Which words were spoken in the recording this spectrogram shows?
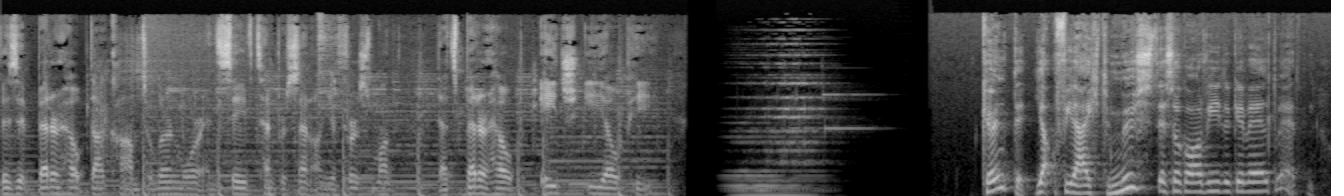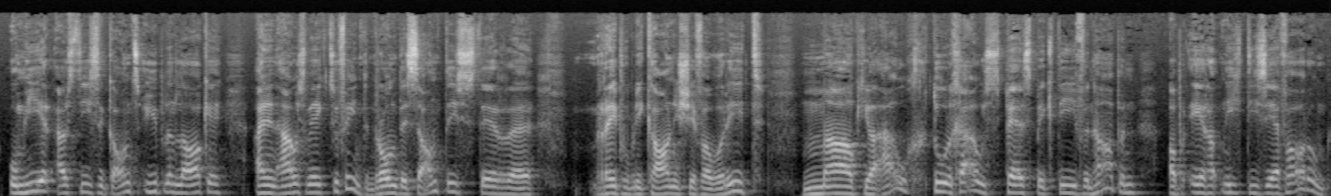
Visit betterhelp.com to learn more and save 10% on your first month. That's BetterHelp, H E L P. Könnte, ja, vielleicht müsste sogar wieder gewählt werden, um hier aus dieser ganz üblen Lage einen Ausweg zu finden. Ron DeSantis, der äh, republikanische Favorit, mag ja auch durchaus Perspektiven haben, aber er hat nicht diese Erfahrung.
